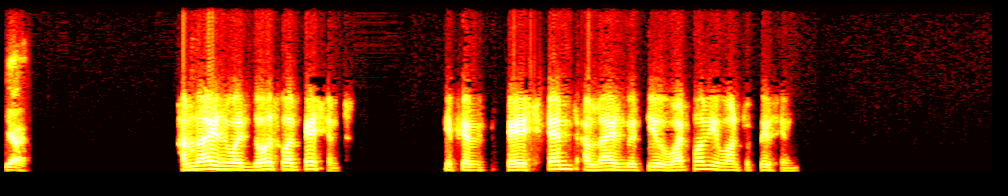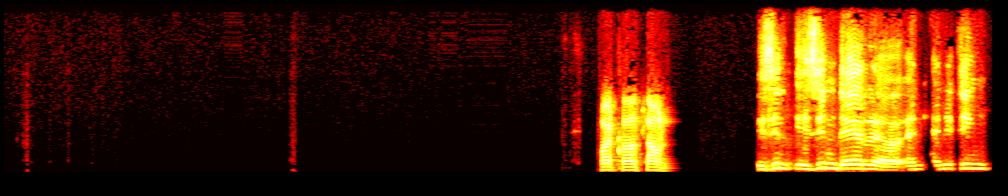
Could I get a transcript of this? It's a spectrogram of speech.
Yeah. Allah is with those who are patient. If you're patient, Allah is with you. What more you want to please Him? What no sound? isn't isn't there uh, an, anything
